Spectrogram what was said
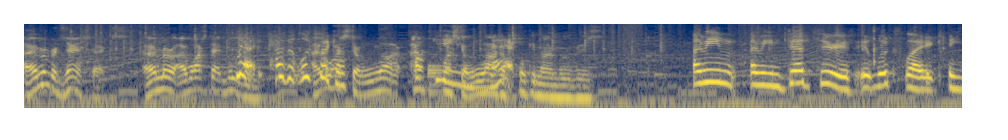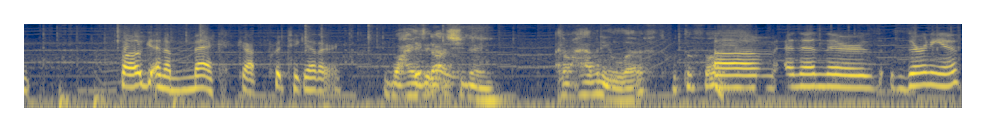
I remember Xanax. I remember. I watched that movie. Yeah, because it looks I like a. watched a lot. I watched a lot mech. of Pokemon movies. I mean, I mean, dead serious. It looks like a bug and a mech got put together. Why is It it, not shooting? I don't have any left. What the fuck? Um, and then there's Xerneas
